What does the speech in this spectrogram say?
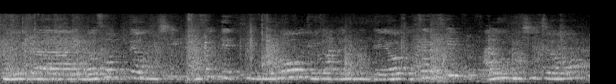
저희가 여섯 명씩 다섯 개 팀으로 조정을 했는데요. 각각 팀 알고 계시죠?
